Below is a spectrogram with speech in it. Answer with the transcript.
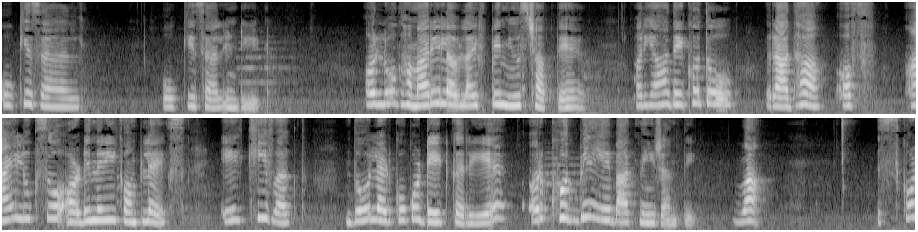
Okay Sal okay Sal indeed और लोग हमारे लव लाइफ पे न्यूज़ छापते हैं। और यहाँ देखो तो Radha of I look so ordinary complex एक ही वक्त दो लड़कों को डेट कर रही है और खुद भी ये बात नहीं जानती। वाह, इसको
